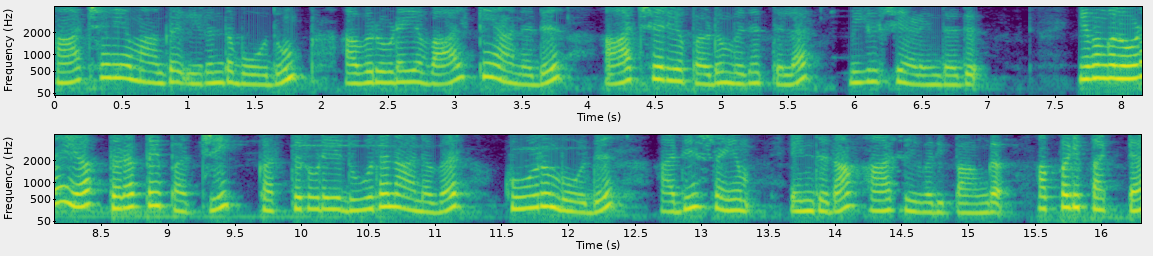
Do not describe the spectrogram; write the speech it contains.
ஆச்சரியமாக இருந்தபோதும் அவருடைய வாழ்க்கையானது ஆச்சரியப்படும் விதத்தில் வீழ்ச்சி அடைந்தது. இவங்களுடைய பிறப்பை பற்றி கர்த்தருடைய தூதனானவர் கூறும்போது அதிசயம் என்றுதான் ஆசீர்வதிப்பாங்க. அப்படிப்பட்ட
